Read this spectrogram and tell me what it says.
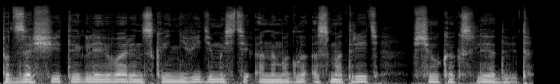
Под защитой Глееваринской невидимости она могла осмотреть все как следует.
